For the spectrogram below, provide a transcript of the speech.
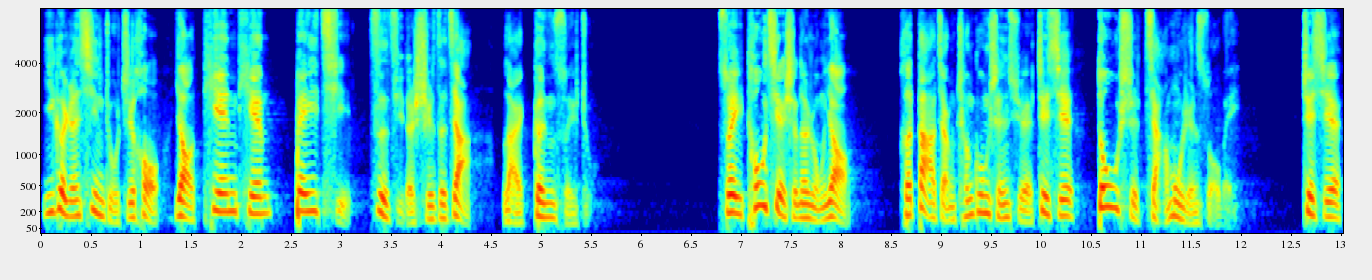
一个人信主之后要天天背起自己的十字架来跟随主。所以偷窃神的荣耀和大讲成功神学，这些都是假牧人所为，这些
